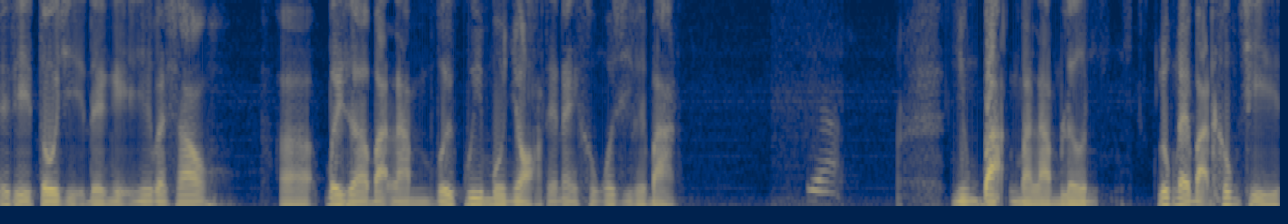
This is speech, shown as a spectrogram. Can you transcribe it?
thế thì tôi chỉ đề nghị như vậy sau. À, bây giờ bạn làm với quy mô nhỏ thế này không có gì phải bàn. Dạ. nhưng bạn mà làm lớn lúc này bạn không chỉ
